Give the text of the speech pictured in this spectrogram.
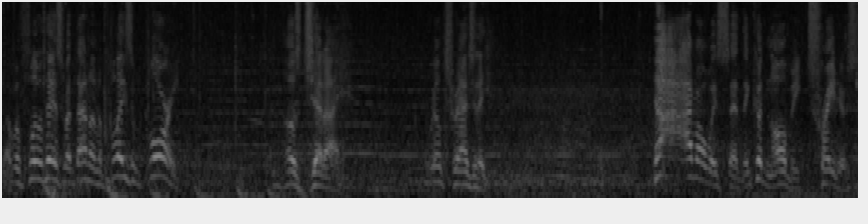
Whoever flew this went down in a blaze of glory. Those Jedi. Real tragedy. Yeah, I've always said they couldn't all be traitors.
